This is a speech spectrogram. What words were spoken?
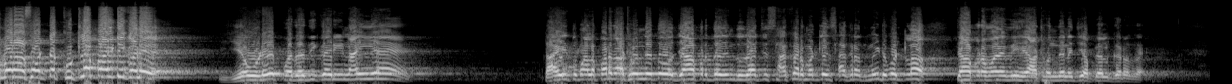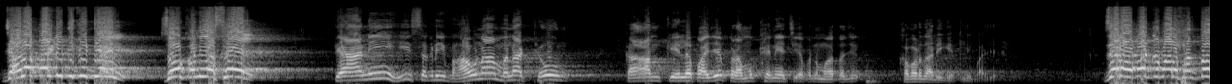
मला असं वाटतं कुठल्या पार्टीकडे एवढे पदाधिकारी नाही आहे ताई तुम्हाला परत आठवण देतो ज्या पद्धतीने दुधाची साखर म्हटली साखरात मीठ म्हटलं त्याप्रमाणे मी हे आठवण देण्याची आपल्याला गरज आहे. ज्याला पार्टी तिकीट देईल जो कोणी असेल त्याने ही सगळी भावना मनात ठेवून काम केलं पाहिजे. प्रामुख्याने याची आपण महत्वाची खबरदारी घेतली पाहिजे. जर आपण तुम्हाला सांगतो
